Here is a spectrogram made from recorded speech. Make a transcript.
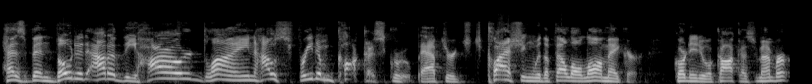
has been voted out of the hardline House Freedom Caucus group after clashing with a fellow lawmaker, according to a caucus member.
